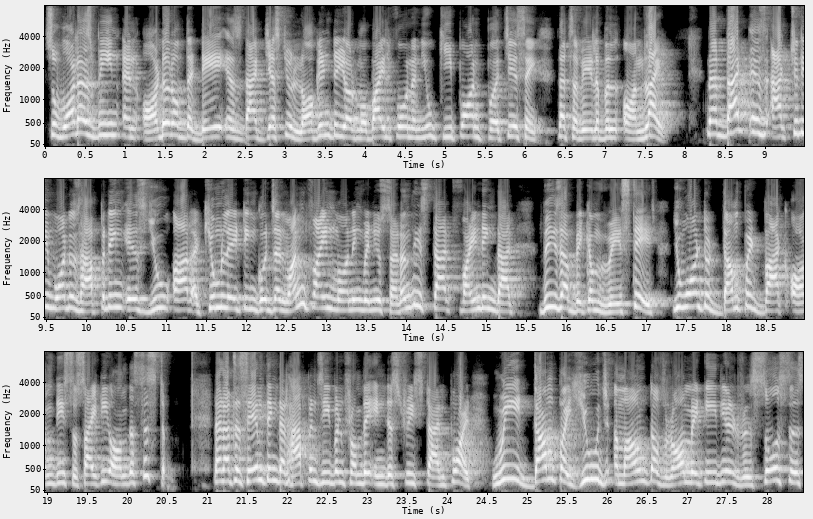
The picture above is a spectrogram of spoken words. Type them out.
So what has been an order of the day is that just you log into your mobile phone and you keep on purchasing that's available online. Now that is actually what is happening is you are accumulating goods and one fine morning when you suddenly start finding that these have become wastage, you want to dump it back on the society, on the system. Now that's the same thing that happens even from the industry standpoint. We dump a huge amount of raw material, resources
